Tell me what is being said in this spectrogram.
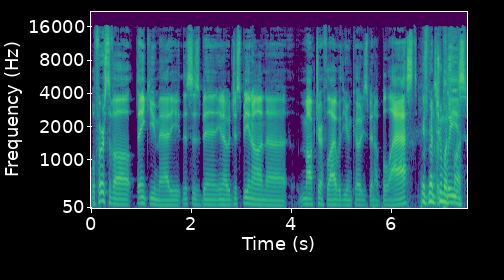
Well, first of all, thank you, Matty. This has been, you know, just being on uh, mock draft live with you and Cody's been a blast. It's been so too please, much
